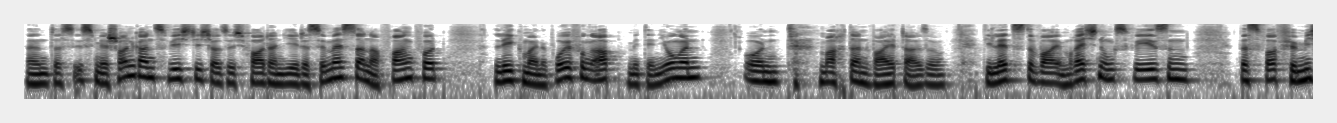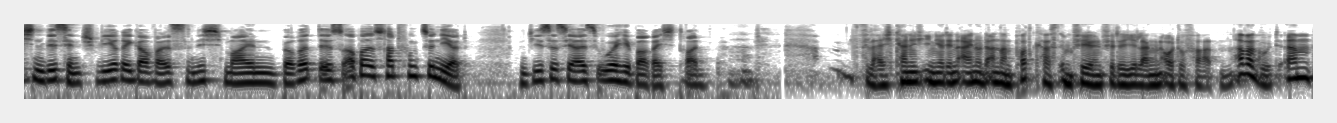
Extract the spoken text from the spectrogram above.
Das ist mir schon ganz wichtig. Also ich fahre dann jedes Semester nach Frankfurt, lege meine Prüfung ab mit den Jungen und mache dann weiter. Also die letzte war im Rechnungswesen. Das war für mich ein bisschen schwieriger, weil es nicht mein Beritt ist, aber es hat funktioniert. Und dieses Jahr ist Urheberrecht dran. Vielleicht kann ich Ihnen ja den einen oder anderen Podcast empfehlen für die langen Autofahrten. Aber gut, ähm,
